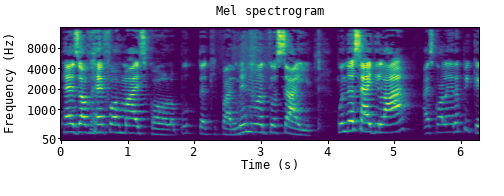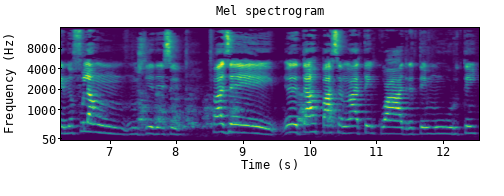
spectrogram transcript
resolve reformar a escola. Puta que pariu, mesmo no ano que eu saí. Quando eu saí de lá, a escola era pequena. Eu fui lá um, uns dias desse fazer. Eu tava passando lá, tem quadra, tem muro, tem.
